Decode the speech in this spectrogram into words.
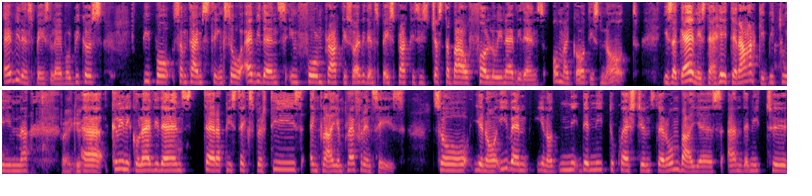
evidence-based level because people sometimes think so evidence informed practice or evidence-based practice is just about following evidence. Oh my god it's not is again is the hierarchy between uh, clinical evidence, therapist expertise, and client preferences. So you know, even you know, they need to question their own bias, and they need to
